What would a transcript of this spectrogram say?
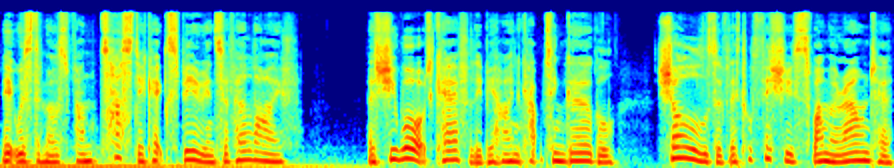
It was the most fantastic experience of her life. As she walked carefully behind Captain Gurgle, shoals of little fishes swam around her,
